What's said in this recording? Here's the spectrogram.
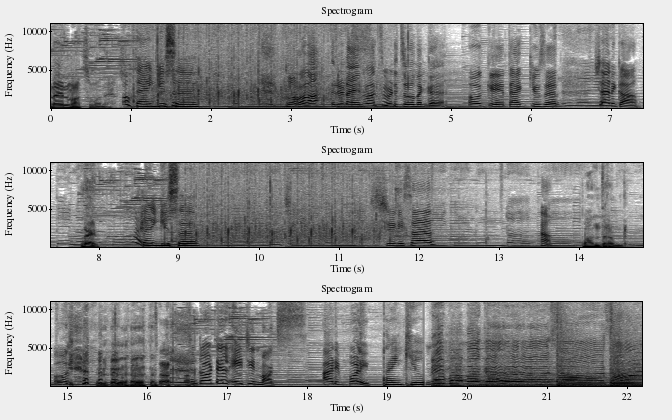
നയൻ മാർക്സ് മോനെ. താങ്ക് യു സർ കുറവാ? ഒരു നയൻ മാർക്സ് പിടിച്ചോന്നൊക്കെ okay thank you sir Shanika. Nine thank you sir Sreeni sir ആ. പന്ത്രണ്ട്. ടോട്ടൽ എയ്റ്റീൻ മാർക്സ് അടിപൊളി താങ്ക് യു us.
